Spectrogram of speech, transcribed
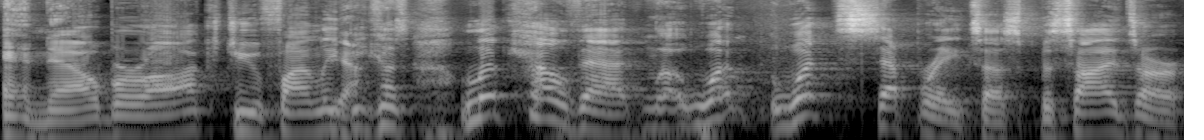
and now Barack, do you finally? Yeah. Because look how that what what separates us besides our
